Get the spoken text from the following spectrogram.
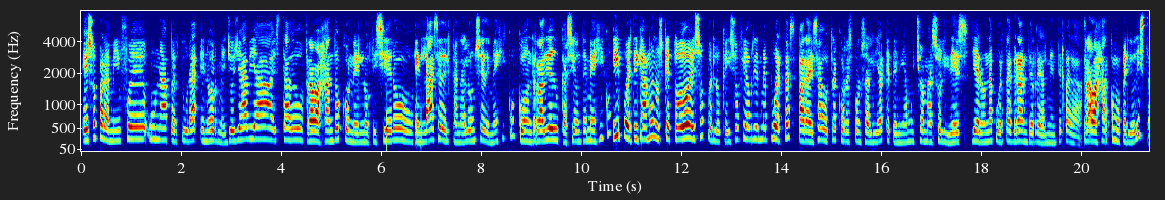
Eso para mí fue una apertura enorme. Yo ya había estado trabajando con el noticiero enlace del Canal 11 de México, con Radio Educación de México y pues digámonos que todo eso pues lo que hizo fue abrirme puertas para esa otra corresponsalía que tenía mucha más solidez y era una puerta grande realmente para trabajar como periodista.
